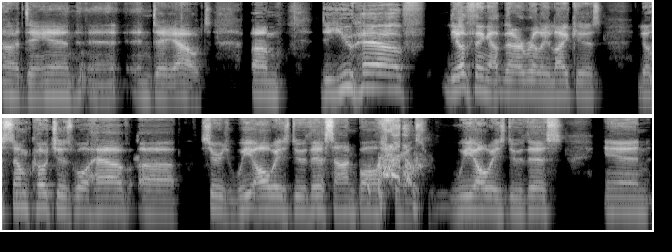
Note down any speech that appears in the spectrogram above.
uh, day in and, and day out. Um, do you have the other thing that I really like is you know some coaches will have a series we always do this on ball screens we always do this in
